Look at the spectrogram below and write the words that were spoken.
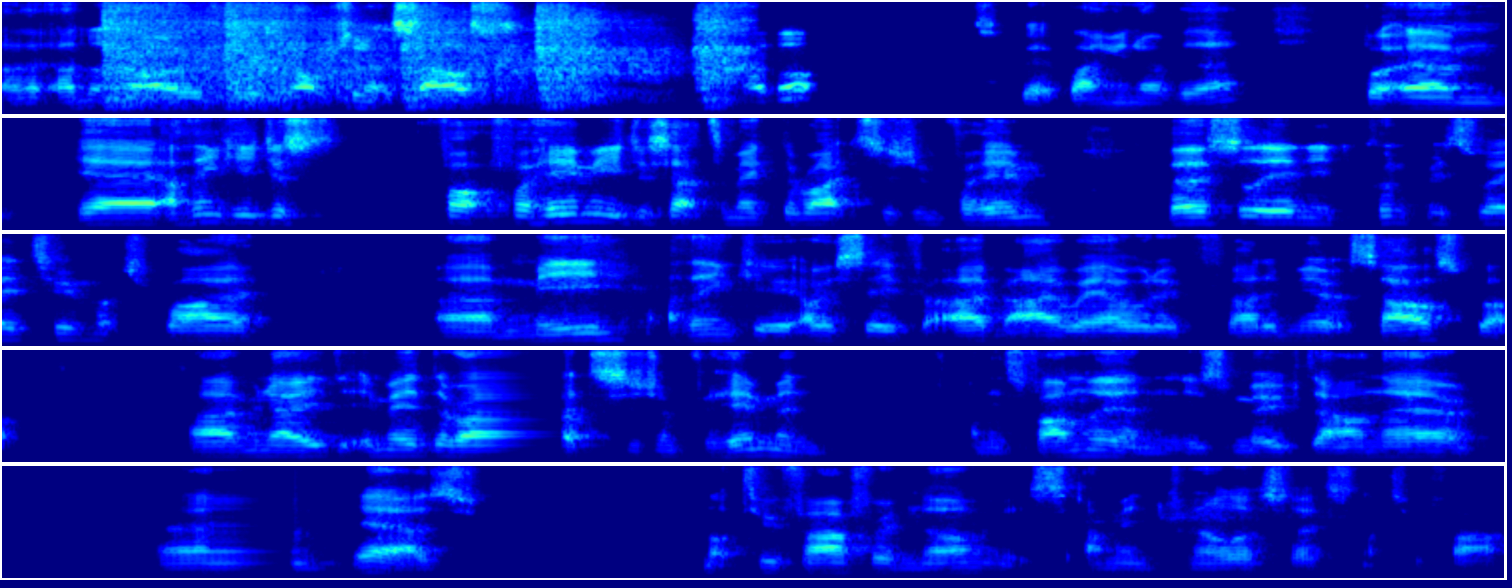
I, I don't know if there was an option at South or not. It's a bit banging over there, but um, yeah, I think he just for for him he just had to make the right decision for him personally, and he couldn't be swayed too much by um, me. I think obviously if I my way, I would have had him here at South, but um, you know he, he, made the right decision for him and and his family, and he's moved down there. Um, yeah, it's not too far for him though. It's I'm in Cronulla, so it's not too far.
